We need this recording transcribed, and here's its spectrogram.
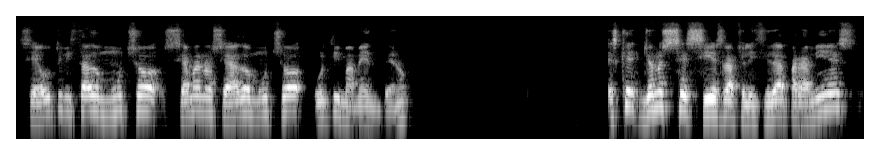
se ha utilizado mucho, se ha manoseado mucho últimamente, ¿no? Es que yo no sé si es la felicidad, para mí es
